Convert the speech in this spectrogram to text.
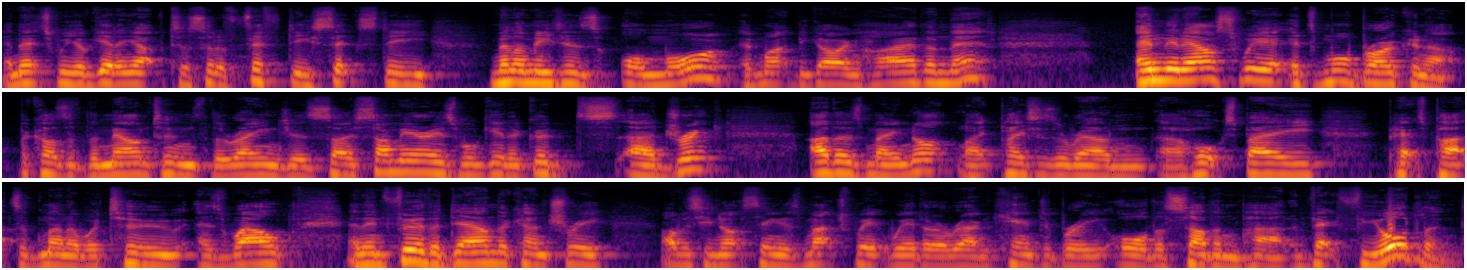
and that's where you're getting up to sort of 50, 60 millimetres or more. It might be going higher than that. And then elsewhere, it's more broken up because of the mountains, the ranges. So some areas will get a good uh, drink, others may not, like places around uh, Hawke's Bay, perhaps parts of Manawatu as well. And then further down the country, obviously not seeing as much wet weather around Canterbury or the southern part. In fact, Fiordland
